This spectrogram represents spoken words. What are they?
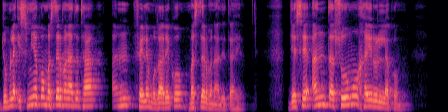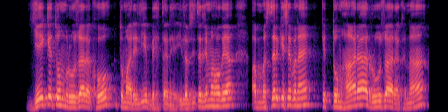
जुमला इसमिया को मसदर बनाता था, अन फ़ेल मुदारे को मसदर बना देता है। जैसे अन तसूम खैरुल्लकुम ये कि तुम रोज़ा रखो, तुम्हारे लिए बेहतर है। ये लफ्ज़ी तर्जमा हो गया। अब मसदर कैसे बनाएँ? कि तुम्हारा रोज़ा रखना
